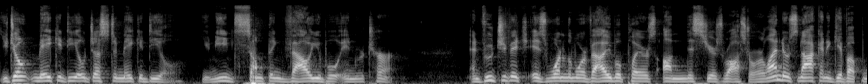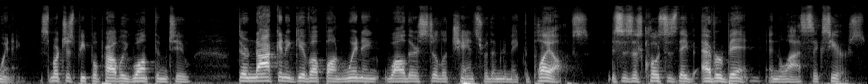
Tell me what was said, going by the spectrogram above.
You don't make a deal just to make a deal. You need something valuable in return. And Vucevic is one of the more valuable players on this year's roster. Orlando's not going to give up winning. As much as people probably want them to, they're not going to give up on winning while there's still a chance for them to make the playoffs. This is as close as they've ever been in the last six years.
